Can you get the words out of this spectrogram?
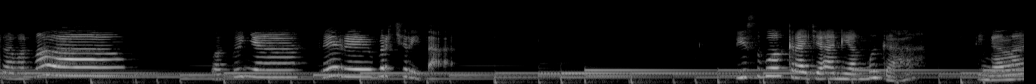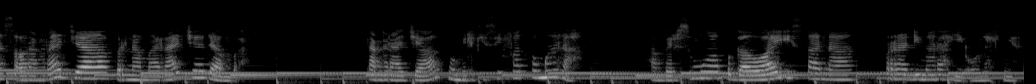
Selamat malam. Waktunya Rere bercerita. Di sebuah kerajaan yang megah, tinggallah seorang raja bernama Raja Damba. Sang raja memiliki sifat pemarah. Hampir semua pegawai istana pernah dimarahi olehnya.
